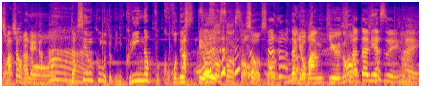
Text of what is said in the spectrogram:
しましょうみたいな。打線を組むときにクリーンナップここですっていそううそう。そうそうそう。だから4番級の。当たりやすい、はい。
